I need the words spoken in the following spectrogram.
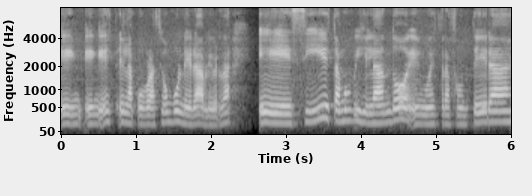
eh, en, la población vulnerable, ¿verdad? Eh, sí, estamos vigilando en nuestra frontera,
